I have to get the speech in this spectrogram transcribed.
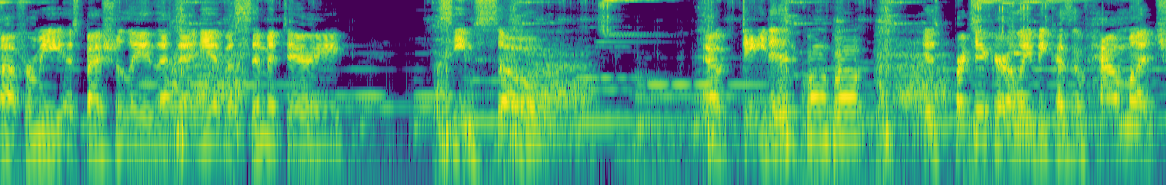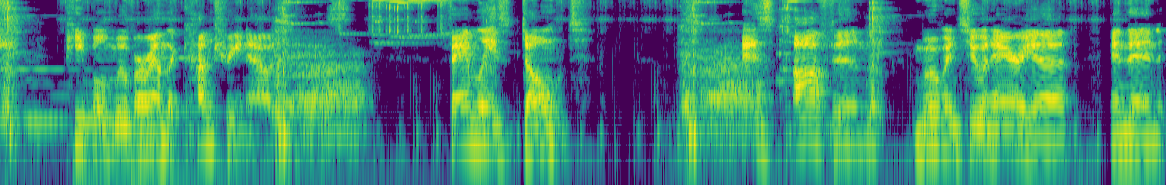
uh, for me especially, that the idea of a cemetery seems so outdated, quote unquote, is particularly because of how much people move around the country nowadays. Families don't as often move into an area and then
